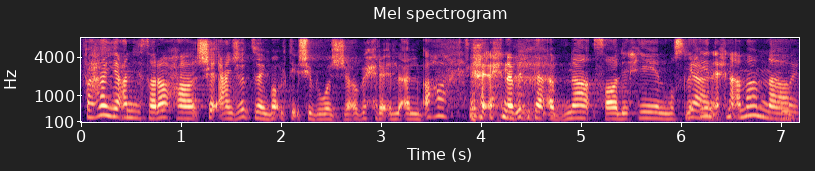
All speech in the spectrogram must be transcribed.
فهي يعني صراحة شيء عن جد زي ما قلتي شيء بيوجع وبيحرق القلب آه إحنا بدنا أبناء صالحين مصلحين يعني. إحنا أمامنا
